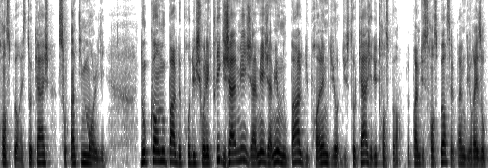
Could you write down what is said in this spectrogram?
transport et stockage sont intimement liés. Donc quand on nous parle de production électrique, jamais, jamais, jamais on nous parle du problème du, stockage et du transport. Le problème du transport, c'est le problème du réseau.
